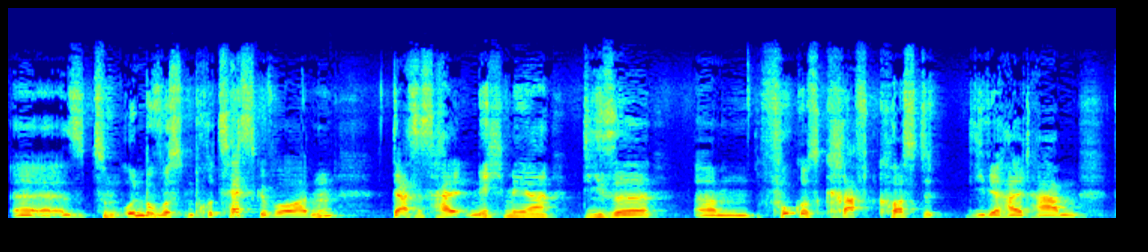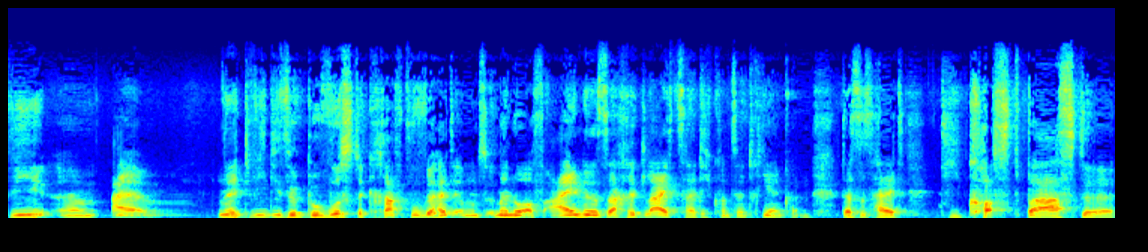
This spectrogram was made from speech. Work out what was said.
äh, also zum unbewussten Prozess geworden, dass es halt nicht mehr diese ähm, Fokuskraft kostet, die wir halt haben, wie, ähm, äh, ne, wie diese bewusste Kraft, wo wir halt uns immer nur auf eine Sache gleichzeitig konzentrieren können. Das ist halt die kostbarste,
